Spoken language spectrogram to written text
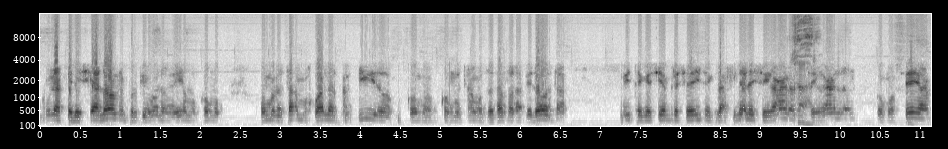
una felicidad enorme porque, bueno, veíamos cómo, cómo lo estábamos jugando al partido, cómo, cómo estábamos tratando la pelota. Viste que siempre se dice que las finales se ganan, se ganan, como sea.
